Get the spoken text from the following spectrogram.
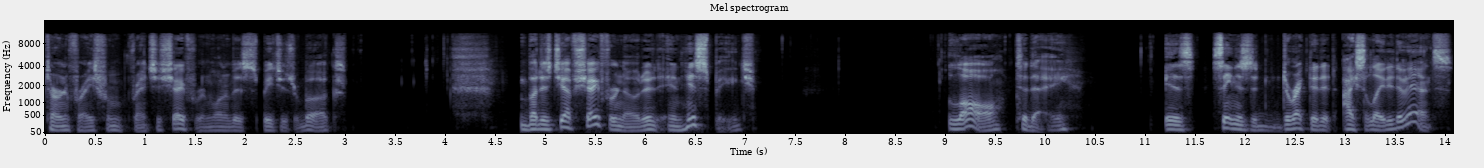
turn a phrase from Francis Schaeffer in one of his speeches or books. But as Jeff Shafer noted in his speech, law today is seen as directed at isolated events,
